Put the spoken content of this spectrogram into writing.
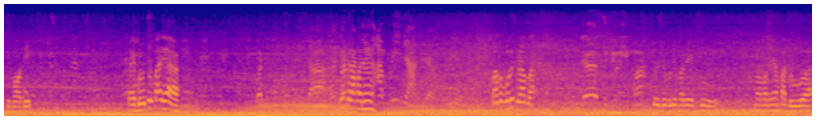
Dimodif. Kayak Bluetooth Pak ya. buat Bluetooth bisa Ini Kan berapa nih? amplinya dia Sepatu kulit berapa? Dia 75 75.000. Nomornya 42.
